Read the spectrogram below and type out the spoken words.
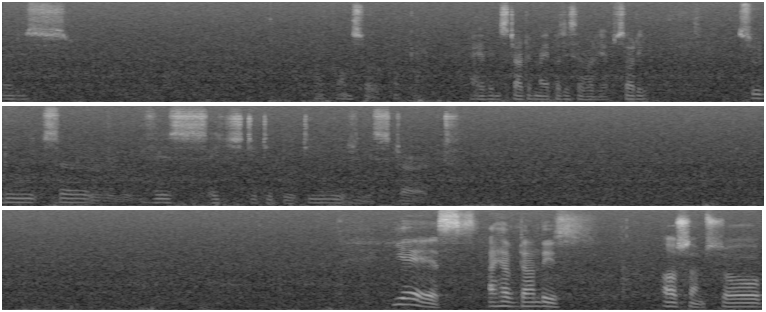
where is my console? Okay. I haven't started my Apache server yet. Sorry. Sudo service httpd restart. Yes I have done this. Awesome. So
